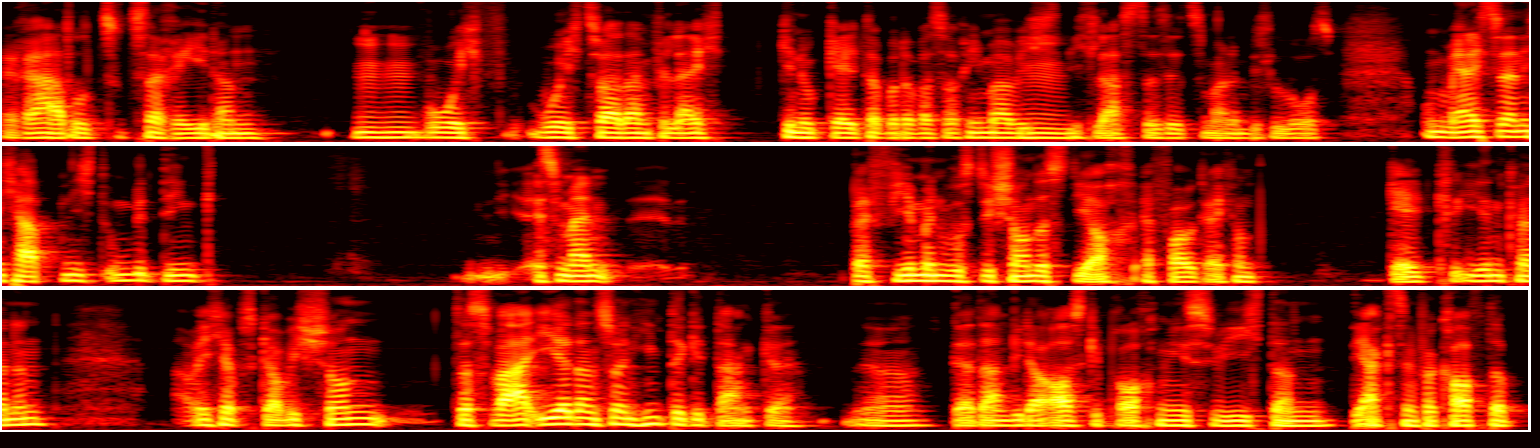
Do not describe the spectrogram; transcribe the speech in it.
Radl zu zerredern, mhm. wo, ich, wo ich zwar dann vielleicht genug Geld habe oder was auch immer, aber mhm. ich, ich lasse das jetzt mal ein bisschen los. Und um ehrlich zu sein, ich habe nicht unbedingt, ich meine, bei Firmen wusste ich schon, dass die auch erfolgreich und Geld kreieren können, aber ich habe es, glaube ich, schon das war eher dann so ein Hintergedanke, ja, der dann wieder ausgebrochen ist, wie ich dann die Aktien verkauft habe,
